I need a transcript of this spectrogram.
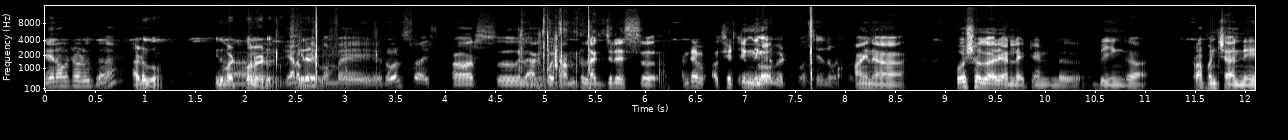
నేను ఒకటి అడుగుతా? అడుగు. ఇది పట్టుకొని అడుగు. ఈ ఎనభై తొంభై రోల్స్ రాయిస్ కార్స్ లేకపోతే అంత లగ్జరీస్ అంటే సెట్టింగ్లో. ఆయన ఓషో గారి అన్లైటెండ్ బీయింగ్ ప్రపంచాన్ని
